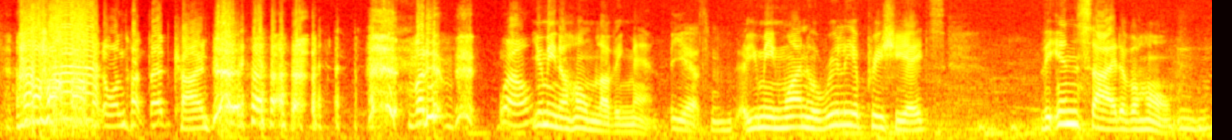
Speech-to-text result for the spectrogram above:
well, not that kind. but it, well, You mean a home-loving man? yes. mhm. You mean one who really appreciates the inside of a home. Mhm.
